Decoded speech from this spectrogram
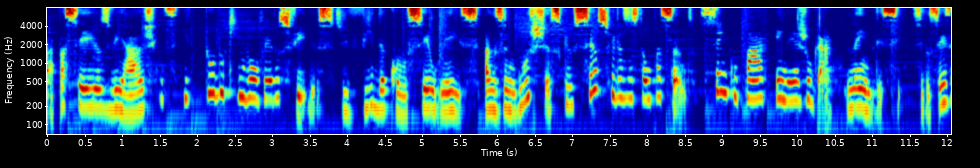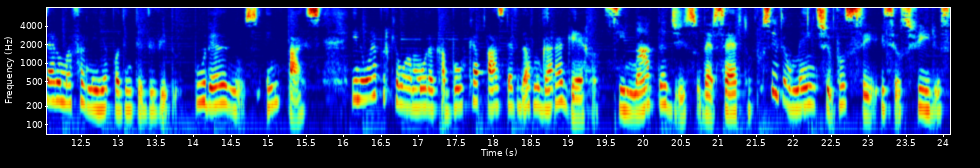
para passeios, viagens e tudo que envolver os filhos. Divida com o seu ex as angústias que os seus filhos estão passando, sem culpar e nem julgar. Lembre-se, se vocês eram uma família, podem ter vivido por anos em paz. E não é porque o amor acabou que a paz deve dar lugar à guerra. Se nada disso der certo, possivelmente você e seus filhos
